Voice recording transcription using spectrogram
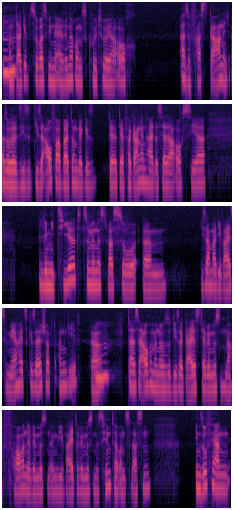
mhm. und da gibt es sowas wie eine Erinnerungskultur ja auch, also fast gar nicht. Also diese, diese Aufarbeitung der, der, der Vergangenheit ist ja da auch sehr limitiert, zumindest was so, ähm, ich sag mal, die weiße Mehrheitsgesellschaft angeht. Ja. Mhm da ist ja auch immer nur so dieser Geist, ja, wir müssen nach vorne, wir müssen irgendwie weiter, wir müssen das hinter uns lassen. Insofern,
